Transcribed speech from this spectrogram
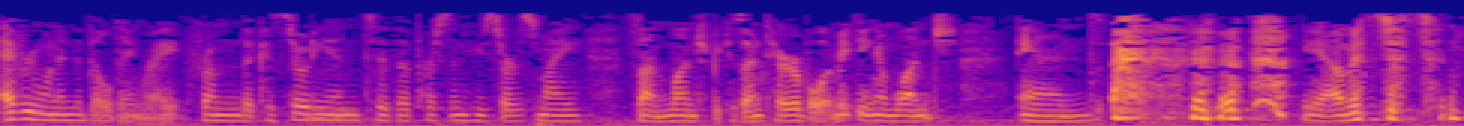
everyone in the building, right? From the custodian to the person who serves my son lunch because I'm terrible at making him lunch. And yeah, it's just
